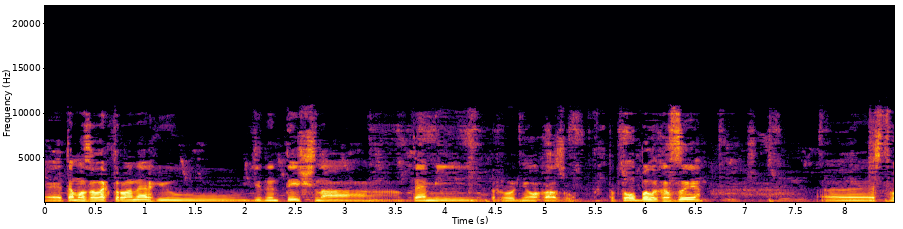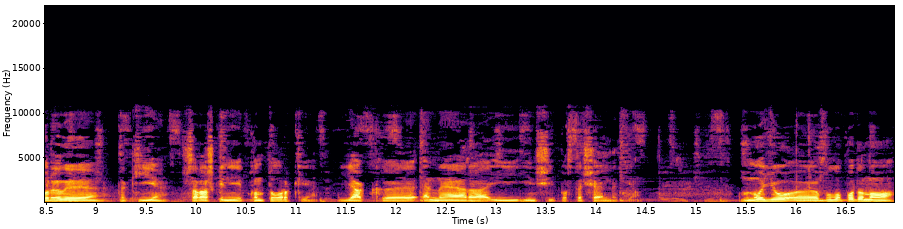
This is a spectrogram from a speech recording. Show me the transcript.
Е, Тема з електроенергією ідентична темі природнього газу. Тобто облгази е, створили такі шарашкині конторки, як е, Енера і інші постачальники. Мною е, було подано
